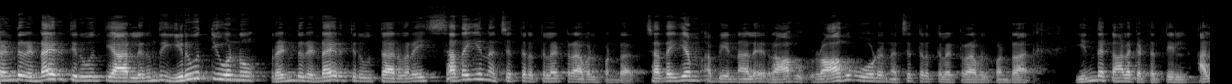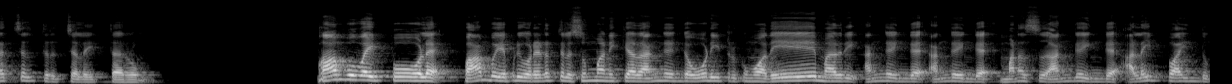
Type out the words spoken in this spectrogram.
ரெண்டு ரெண்டாயிரத்தி இருபத்தி ஆறிலிருந்து இருபத்தி ஒன்று ரெண்டு ரெண்டாயிரத்தி இருபத்தாறு வரை சதய நட்சத்திரத்தில் ட்ராவல் பண்ணுறார் சதயம் அப்படின்னாலே ராகு. ராகுவோட நட்சத்திரத்தில் ட்ராவல் பண்ணுறார் இந்த காலகட்டத்தில் அலைச்சல் திருச்சலை தரும். பாம்புவை போல பாம்பு எப்படி ஒரு இடத்துல சும்மா நிற்காது அங்கே இங்கே ஓடிட்டு இருக்குமோ அதே மாதிரி அங்கே இங்கே அங்கே இங்கே மனசு அங்கே இங்கே அலைப்பாய்ந்து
